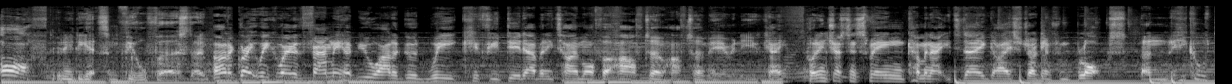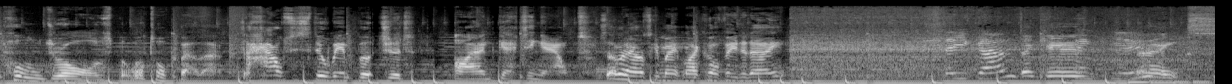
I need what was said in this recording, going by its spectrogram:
off. Do need to get some fuel first, though. I had a great week away with the family. Hope you all had a good week. If you did have any time off at half term, half term here in the UK. Got an interesting swing coming at you today. Guy struggling from blocks, and he calls pull draws, but we'll talk about that. The house is still being butchered. I am getting out. Someone else can make my coffee today. There you go. Thank you. Thank you. Thanks.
